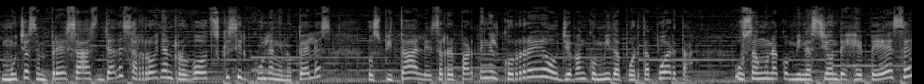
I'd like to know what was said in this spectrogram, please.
Muchas empresas ya desarrollan robots que circulan en hoteles, hospitales, reparten el correo o llevan comida puerta a puerta. Usan una combinación de GPS,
